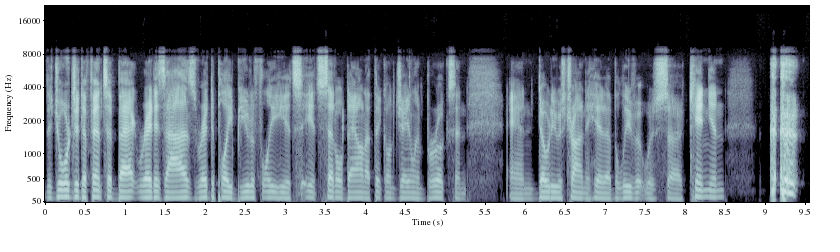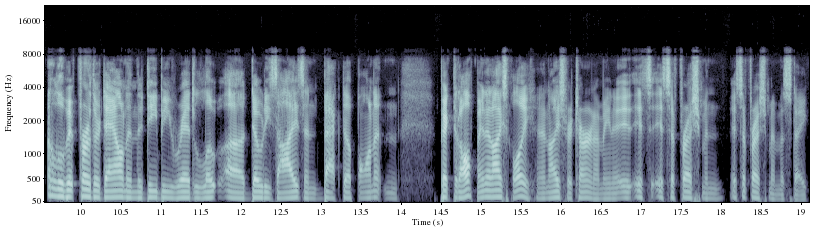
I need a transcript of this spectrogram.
the Georgia defensive back read his eyes, read the play beautifully. It's it settled down, I think, on Jalen Brooks, and and Doty was trying to hit. I believe it was Kenyon a little bit further down, and the DB read uh, Doty's eyes and backed up on it and picked it off. Made a nice play, a nice return. I mean, it, it's it's a freshman it's a freshman mistake.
